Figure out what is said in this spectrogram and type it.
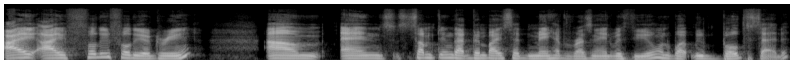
I I fully fully agree. Um and something that Vimbai said may have resonated with you and what we both said.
